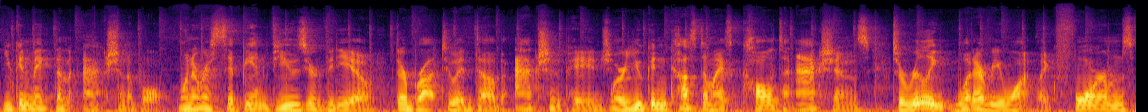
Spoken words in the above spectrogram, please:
You can make them actionable. When a recipient views your video, they're brought to a Dubb action page where you can customize call to actions to really whatever you want, like forms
